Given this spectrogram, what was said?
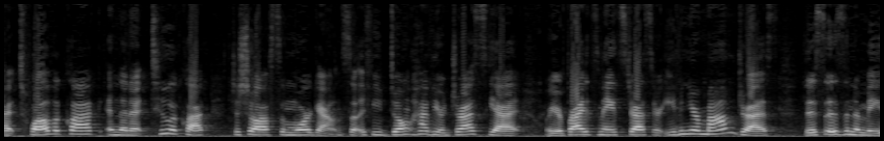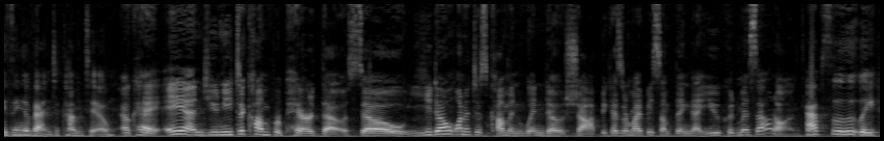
at 12 o'clock and then at 2 o'clock to show off some more gowns. So if you don't have your dress yet, or your bridesmaid's dress, or even your mom dress, this is an amazing event to come to. Okay, and you need to come prepared though. So you don't want to just come and window shop because there might be something that you could miss out on. Absolutely.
